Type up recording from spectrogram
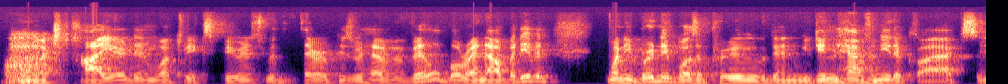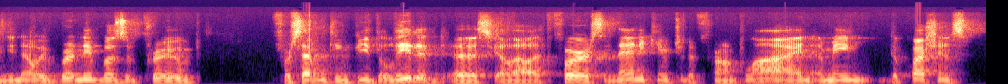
much higher than what we experience with the therapies we have available right now. But even when ibrutinib was approved and we didn't have venetoclax, and you know, ibrutinib was approved for 17p deleted uh, CLL at first, and then it came to the front line. I mean, the questions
